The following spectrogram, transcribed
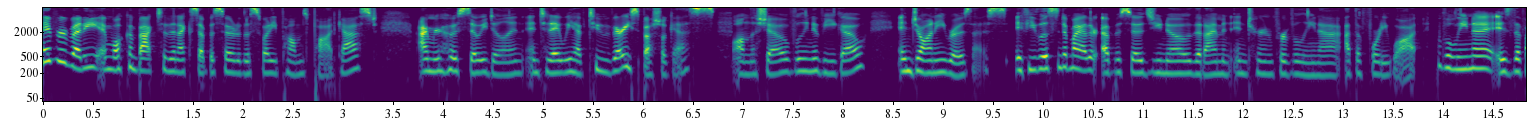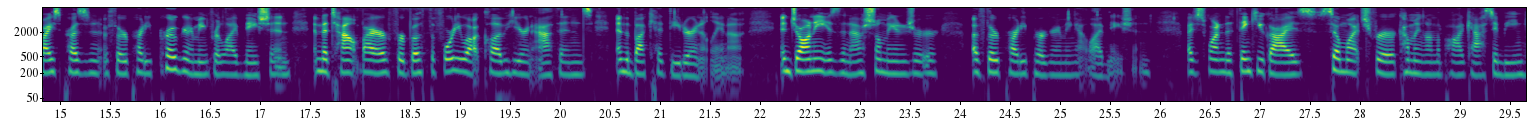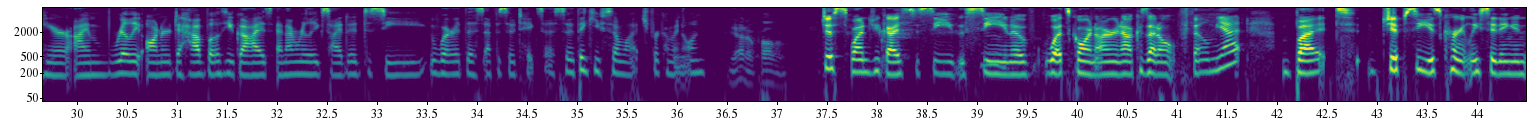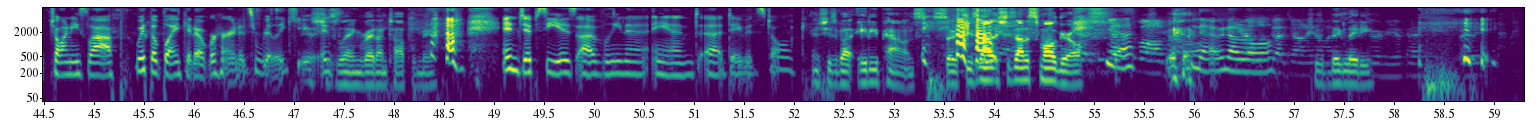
Hey, everybody, and welcome back to the next episode of the Sweaty Palms podcast. I'm your host, Zoe Dillon, and today we have two very special guests on the show Velena Vego and Jonny Rosas. If you listen to my other episodes, you know that I'm an intern for Velena at the 40 Watt. Velena is the vice president of third party programming for Live Nation and the talent buyer for both the 40 Watt Club here in Athens and the Buckhead Theater in Atlanta. And Jonny is the national manager of third party programming at Live Nation. I just wanted to thank you guys so much for coming on the podcast and being here. I'm really honored to have both you guys, and I'm really excited to see where this episode takes us. So thank you so much for coming on. Yeah, no problem just wanted you guys to see the scene of what's going on right now because I don't film yet. But Gypsy is currently sitting in Jonny's lap with a blanket over her, and it's really cute. She's and, laying right on top of me. and Gypsy is uh, Velena and uh, David's dog. And she's about 80 pounds, so she's not she's not a small girl. Yeah, no, not at all. She's a big lady.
